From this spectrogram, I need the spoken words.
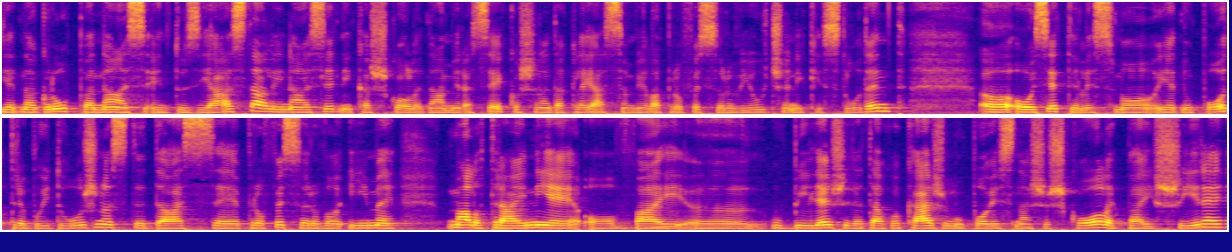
jedna grupa nas entuzijasta, ali i nasljednika škole Damira Sekošana. Dakle, ja sam bila profesorovi učenik i student. E, osjetili smo jednu potrebu i dužnost da se profesorovo ime malo trajnije ovaj, e, ubilježi, da tako kažem, u povijest naše škole, pa i šire.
